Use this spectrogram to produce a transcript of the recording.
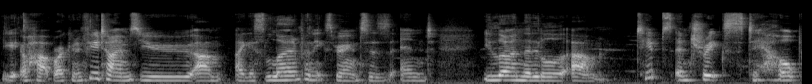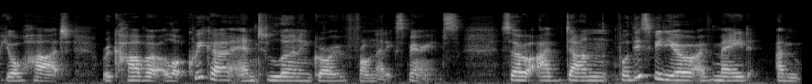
you get your heart broken a few times you um, I guess learn from the experiences and you learn the little um, tips and tricks to help your heart recover a lot quicker and to learn and grow from that experience. So I've done, for this video, I've made, I'm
